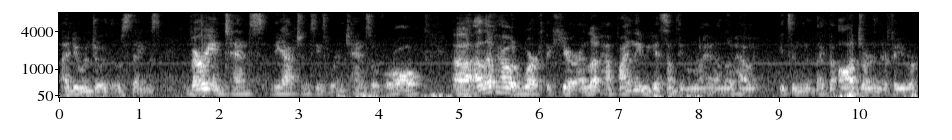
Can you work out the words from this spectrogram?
I do enjoy those things. Very intense. The action scenes were intense overall. Uh, I love how it worked, the cure. I love how finally we get something right. I love how it, it's in the, like the odds aren't in their favor.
